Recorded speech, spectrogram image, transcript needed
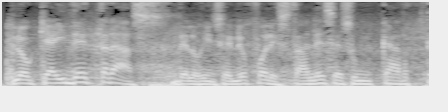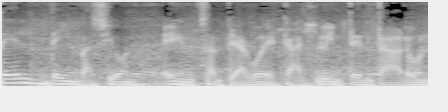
Lo que hay detrás de los incendios forestales es un cartel de invasión en Santiago de Cali. Lo intentaron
